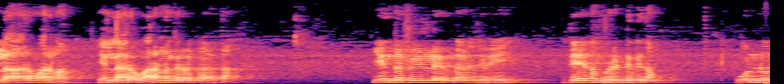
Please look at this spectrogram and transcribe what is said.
எல்லாரும் வரலாம். எல்லோரும் வரணுங்கிறதுக்காக தான் எந்த ஃபீல்டில் இருந்தாலும் சரி தேகம் ரெண்டு விதம். ஒன்று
